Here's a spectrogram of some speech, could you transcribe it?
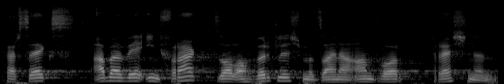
Vers 6. Aber wer ihn fragt, soll auch wirklich mit seiner Antwort rechnen.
